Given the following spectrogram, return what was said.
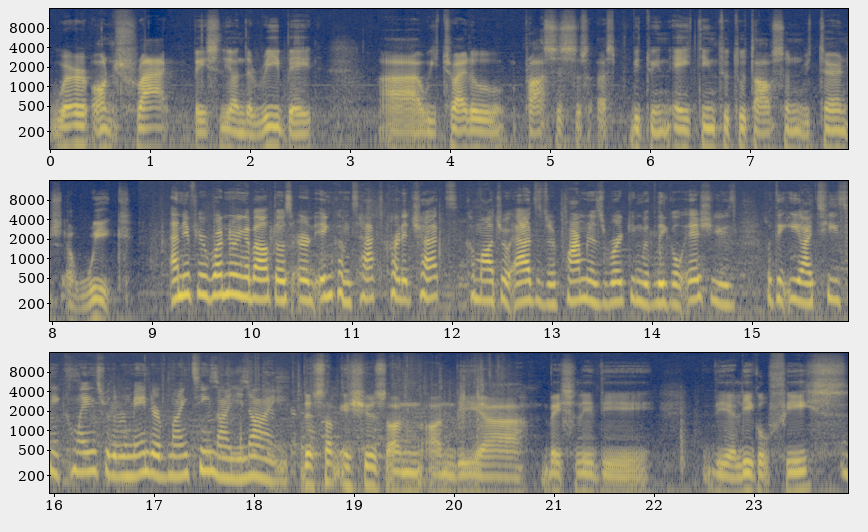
We're on track basically on the rebate. Uh, we try to process uh, between 18 to 2,000 returns a week. And if you're wondering about those earned income tax credit checks, Camacho adds the department is working with legal issues with the EITC claims for the remainder of 1999. There's some issues on on the uh, basically the the legal fees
